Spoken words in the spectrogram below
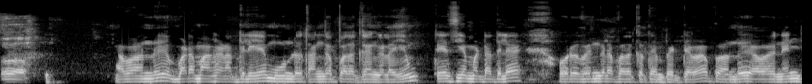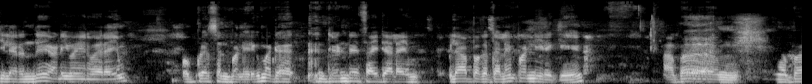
ஓ. அவ வந்து வட மாகாணத்திலேயே மூன்று தங்கப் பதக்கங்களையும் தேசிய மட்டத்தில் ஒரு வெண்கல பதக்கத்தையும் பெற்றவ. இப்போ வந்து அவ நெஞ்சிலிருந்து அடிவயிறு வரையும் ஆப்ரேஷன் பண்ணியிருக்கு. மற்ற ரெண்டு சைட்டாலையும் விழா பக்கத்தாலையும் பண்ணியிருக்கு. அப்போ அப்போ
